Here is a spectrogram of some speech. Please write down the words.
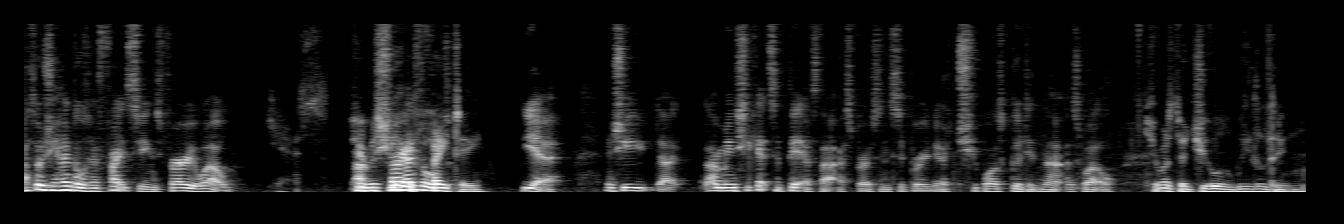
I thought she handled her fight scenes very well. Yes. She Um, was she very handled- fighty. Yeah, and she, uh, I mean, she gets a bit of that, I suppose, in Sabrina. She was good in that as well. She was the dual wielding,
